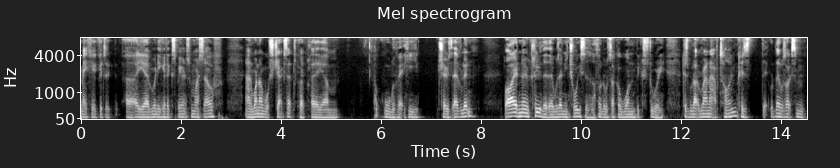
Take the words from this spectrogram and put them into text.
make it a good, uh, a, really good experience for myself. And when I watched Jacksepticeye play um, all of it, he chose Evelyn, but I had no clue that there was any choices. I thought it was like a one big story because we like ran out of time because there was like some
